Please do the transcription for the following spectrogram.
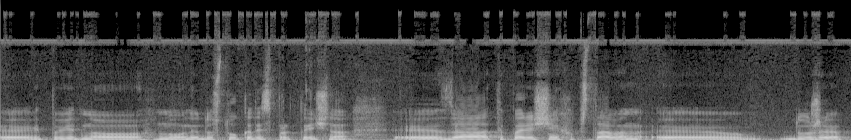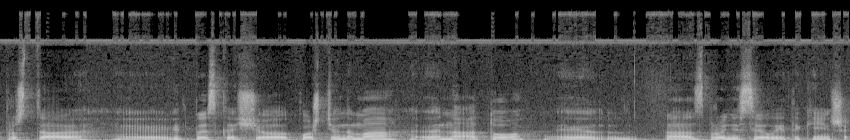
е, відповідно, ну не достукатись практично. Е, За теперішніх обставин дуже проста відписка, що коштів нема на АТО, збройні сили і таке інше.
